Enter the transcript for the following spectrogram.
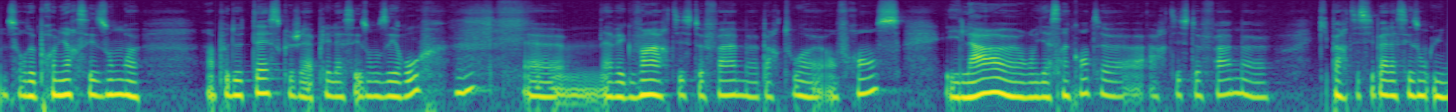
une, sorte de première saison un peu de test que j'ai appelé la saison zéro, mhm. euh, avec 20 artistes femmes partout euh, en France. Et là, euh, il y a 50 artistes femmes qui participent à la saison 1.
